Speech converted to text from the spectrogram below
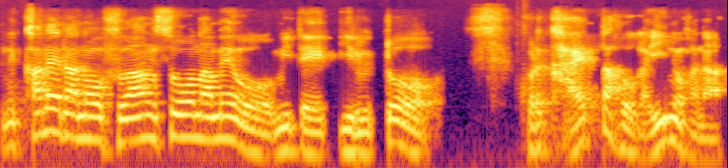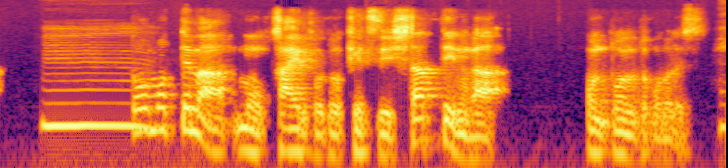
い、で彼らの不安そうな目を見ていると、これ帰った方がいいのかなと思って、まあ、もう帰ることを決意したっていうのが、本当のところです。へ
